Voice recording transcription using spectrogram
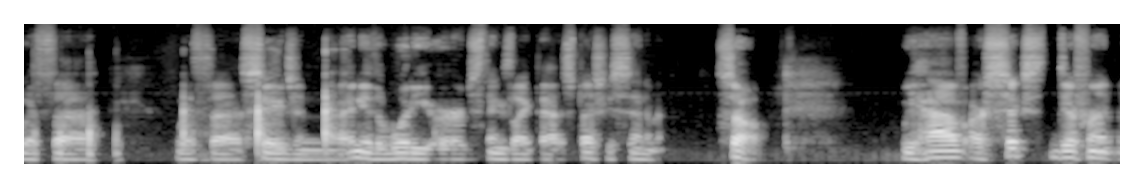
with with sage and any of the woody herbs, things like that, especially cinnamon. So, we have our six different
